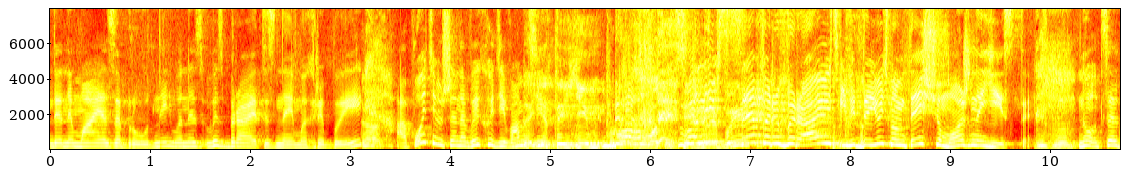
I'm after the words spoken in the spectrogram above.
де немає забруднень. Вони ви збираєте з ними гриби, Так. а потім вже на виході вам ці- їм пробувати ці Вони гриби? все перебирають і віддають вам те, що можна їсти. Ну це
